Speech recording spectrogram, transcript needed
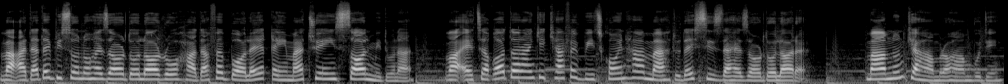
و عدد 29 هزار دلار رو هدف بالای قیمت توی این سال می‌دونن و اعتقاد دارن که کف بیت کوین هم محدوده 13 هزار دلاره. ممنون که همراه هم بودین.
